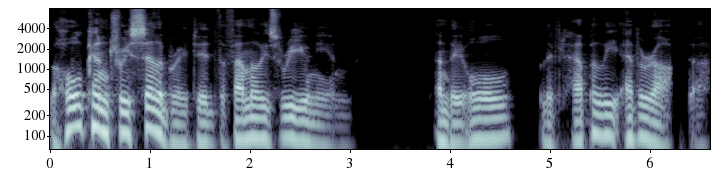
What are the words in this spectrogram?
The whole country celebrated the family's reunion, and they all lived happily ever after.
